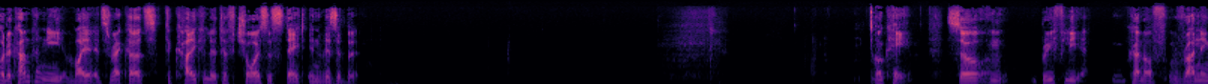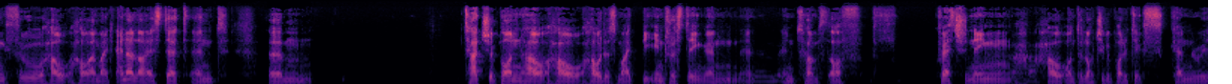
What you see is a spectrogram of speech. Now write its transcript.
For the company, via its records, the calculative choices stayed invisible. Okay, so um, briefly kind of running through how, how I might analyze that and um, touch upon how, how, how this might be interesting and in terms of questioning how ontological politics can re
